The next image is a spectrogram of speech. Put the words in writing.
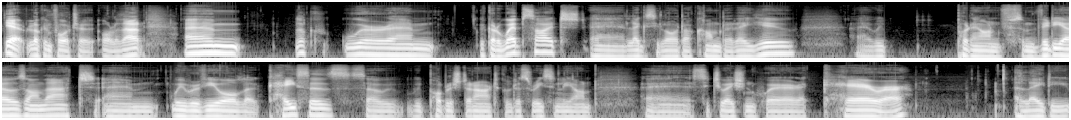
yeah, looking forward to all of that. Um, look, we're um, we've got a website, uh, legacylaw.com.au. Uh, we putting on some videos on that. Um, we review all the cases. So we, we published an article just recently on uh, a situation where a carer, a lady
